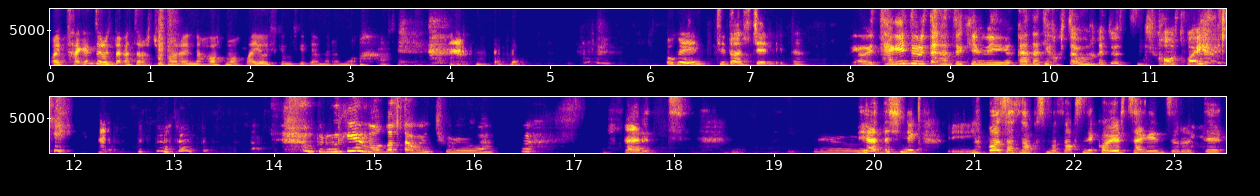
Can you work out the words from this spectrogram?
Гой цагийн зөрүүтэй газар очихоор энэ ховт мод баяу хэлэх юм гээд ямар юм уу? Окей, энд чид олж яана гэдэг. Яа, цагийн зөрүүтэй газар хэмээг гадаад явах гэж байгаа гэж утсан чи ховт баяу хэлээ. Бүр үнхээр Монголда унчихгүй юу аа. Харин Ядаж нэг Япон солонгос молонгос нэг 2 цагийн зөрүүтэй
